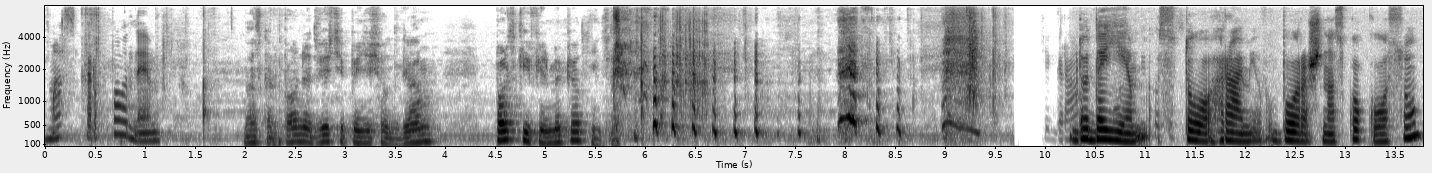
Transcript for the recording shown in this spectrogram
маскарпоне. Mascarpone 250 gram. Polskiej firmy Piątnicy. Додаємо 100 грамів борошна з кокосу,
